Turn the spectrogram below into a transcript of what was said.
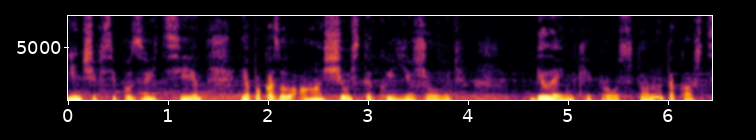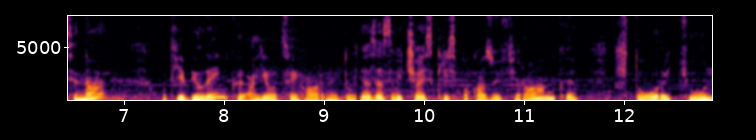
інші всі позиції. Я показувала, а ще ось такий є жолудь. Біленький просто. Ну, така ж ціна. От є біленький, а є оцей гарний дуже. Я зазвичай скрізь показую фіранки, штори, тюль.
